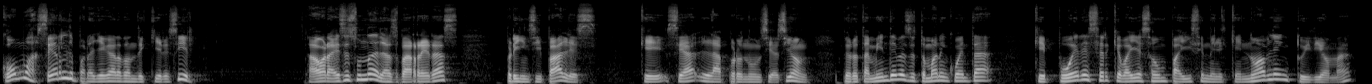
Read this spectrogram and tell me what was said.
cómo hacerle para llegar a donde quieres ir. Ahora, esa es una de las barreras principales, que sea la pronunciación, pero también debes de tomar en cuenta que puede ser que vayas a un país en el que no hablen tu idioma,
